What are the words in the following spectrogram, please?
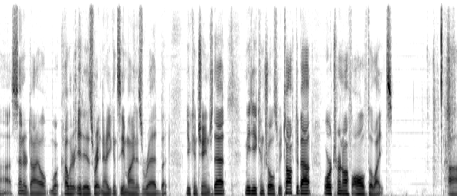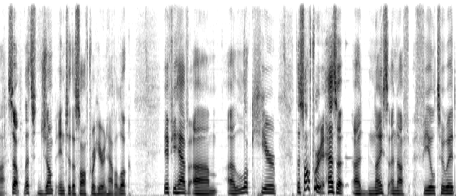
uh, center dial, what color it is. Right now you can see mine is red, but you can change that. Media controls we talked about, or turn off all of the lights. Uh, so let's jump into the software here and have a look. If you have um, a look here, the software has a, a nice enough feel to it.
